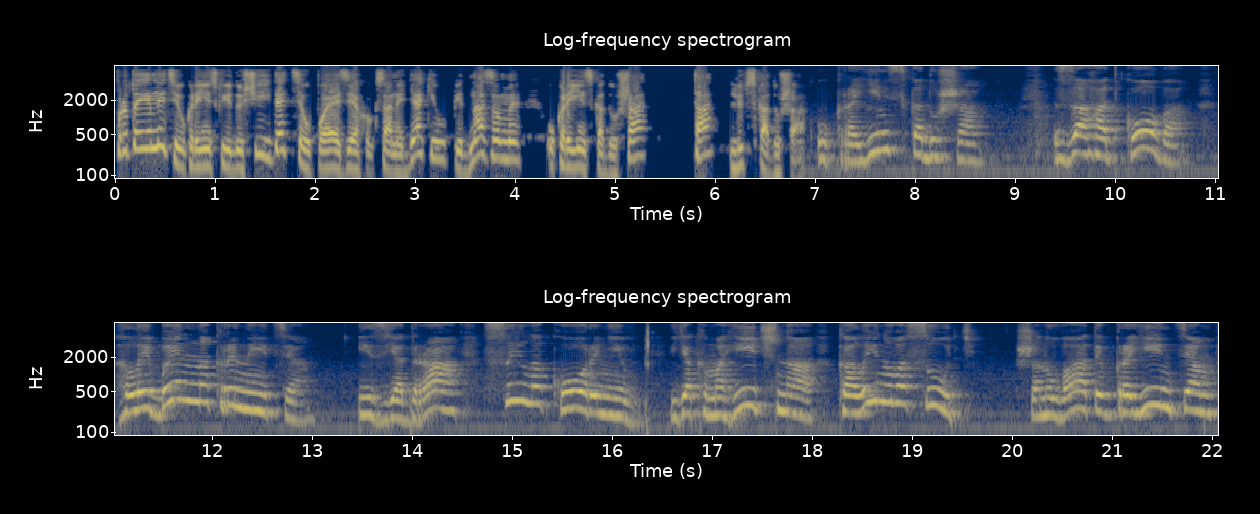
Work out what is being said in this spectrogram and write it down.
Про таємниці української душі йдеться у поезіях Оксани Дяків під назвами Українська душа та Людська душа. Українська душа, загадкова, глибинна криниця, із ядра сила коренів, як магічна калинова суть. Шанувати українцям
